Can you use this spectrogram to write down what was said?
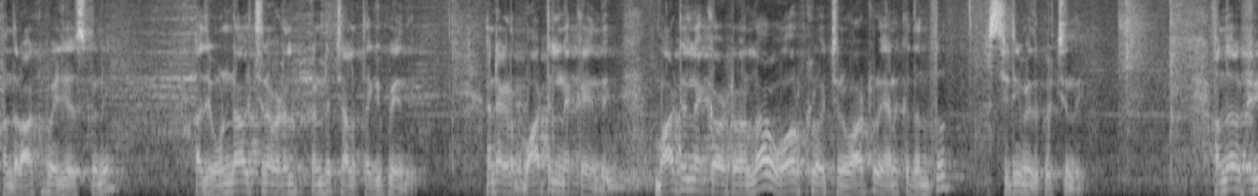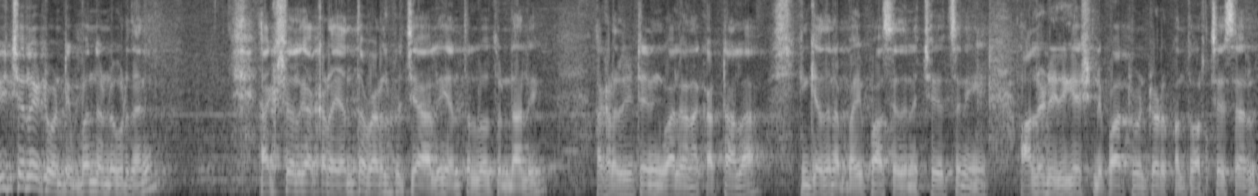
కొందరు ఆక్యుపై చేసుకొని అది ఉండాల్సిన వెడల్పు కంటే చాలా తగ్గిపోయింది. అంటే అక్కడ బాటిల్ నెక్ అయింది. బాటిల్ నెక్ అవటం వల్ల ఓవర్ఫ్లో వచ్చిన వాటర్ వెనకదంతో సిటీ మీదకి వచ్చింది. అందువల్ల ఫ్యూచర్లో ఇటువంటి ఇబ్బంది ఉండకూడదని. యాక్చువల్గా అక్కడ ఎంత వెడల్పు చేయాలి ఎంత లోతు ఉండాలి అక్కడ రిటైనింగ్ వాళ్ళు ఏమైనా కట్టాలా? ఇంకేదైనా బైపాస్ ఏదైనా చేయొచ్చని ఆల్రెడీ ఇరిగేషన్ డిపార్ట్మెంట్ కూడా కొంత వర్క్ చేశారు.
